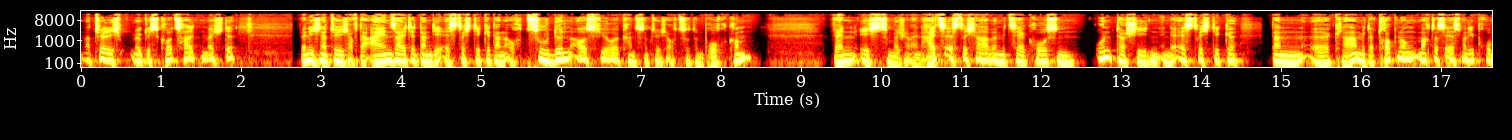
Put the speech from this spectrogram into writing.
natürlich möglichst kurz halten möchte. Wenn ich natürlich auf der einen Seite dann die Estrichdicke dann auch zu dünn ausführe, kann es natürlich auch zu dem Bruch kommen. Wenn ich zum Beispiel einen Heizestrich habe mit sehr großen Unterschieden in der Estrichdicke, dann äh, klar, mit der Trocknung macht das erstmal die Pro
